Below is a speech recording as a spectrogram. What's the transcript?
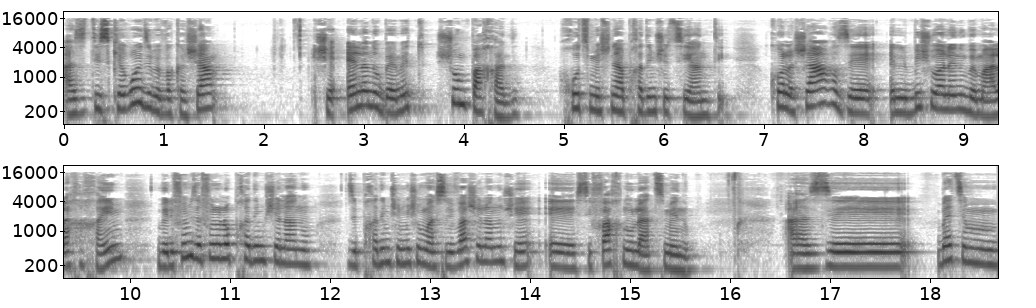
אז תזכרו את זה בבקשה, שאין לנו באמת שום פחד, חוץ משני הפחדים שציינתי. כל השאר זה הלבישו עלינו במהלך החיים, ולפעמים זה אפילו לא פחדים שלנו, זה פחדים של מישהו מהסביבה שלנו שסיפחנו לעצמנו. אז אה, בעצם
